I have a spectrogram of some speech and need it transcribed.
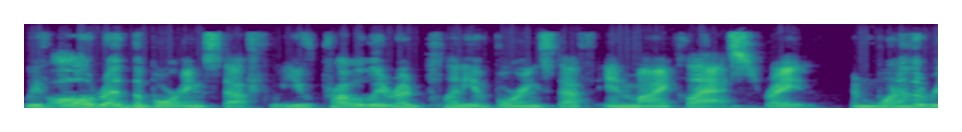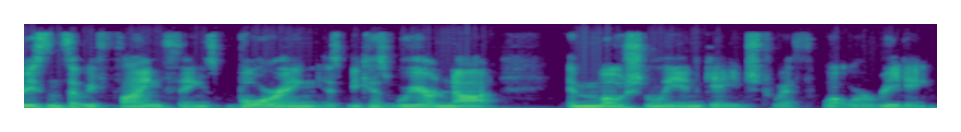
We've all read the boring stuff. You've probably read plenty of boring stuff in my class, right? And one of the reasons that we find things boring is because we are not emotionally engaged with what we're reading.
